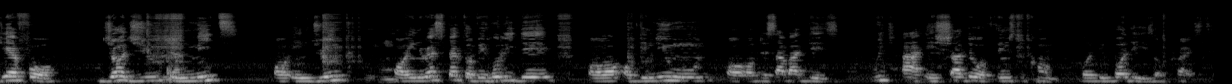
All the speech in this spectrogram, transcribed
therefore judge you in meat or in drink Mhm. or in respect of a holy day or of the new moon or of the Sabbath days, which are a shadow of things to come, but the body is of Christ.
